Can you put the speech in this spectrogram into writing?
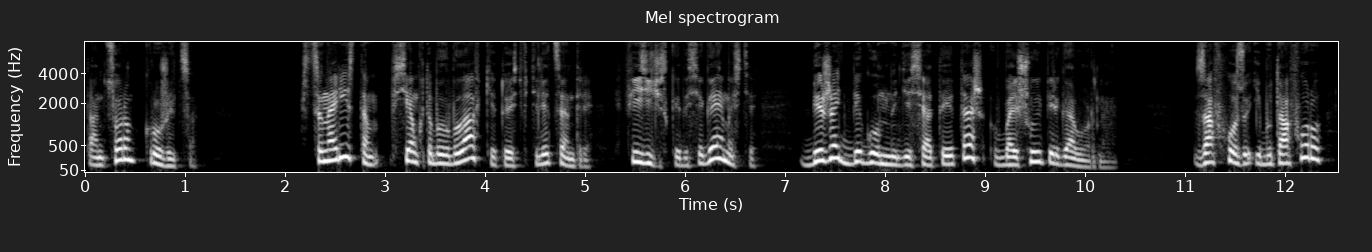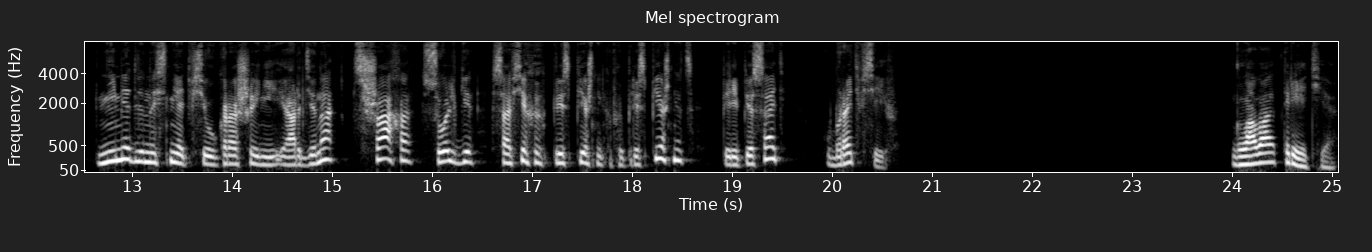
танцорам кружиться. Сценаристам, всем, кто был в лавке, то есть в телецентре, в физической досягаемости, бежать бегом на десятый этаж в большую переговорную. Завхозу и бутафору немедленно снять все украшения и ордена с шаха, с Ольги, со всех их приспешников и приспешниц, переписать, убрать в сейф. Глава третья.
